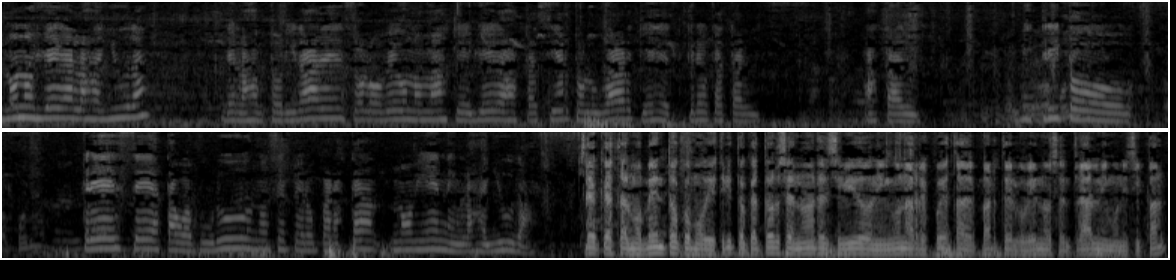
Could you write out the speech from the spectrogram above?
No nos llegan las ayudas de las autoridades, solo veo nomás que llega hasta cierto lugar, que es el- creo que hasta hasta el distrito 13, hasta Guapurú, no sé, pero para acá no vienen las ayudas. Sea que hasta el momento, como Distrito 14, no han recibido ninguna respuesta de parte del gobierno central ni municipal.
